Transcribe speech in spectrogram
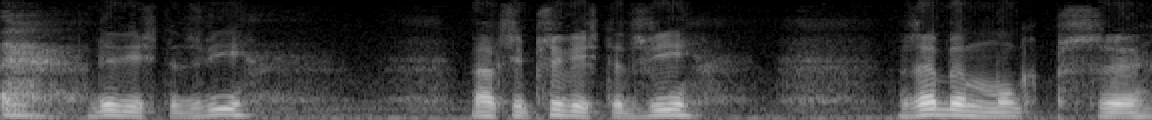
wywieźć te drzwi, znaczy przywieźć te drzwi, żebym mógł przy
